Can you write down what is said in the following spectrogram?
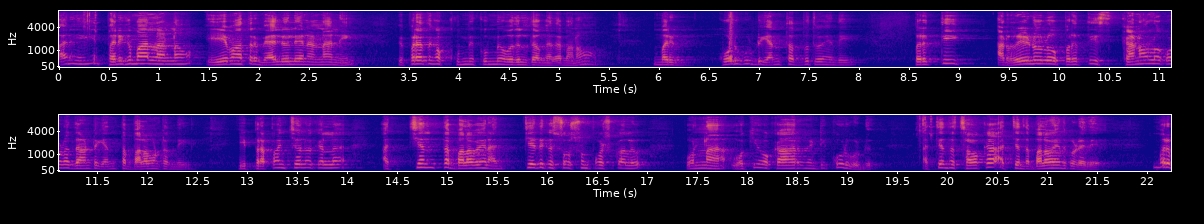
అని పనికిమాలిన అన్నం ఏమాత్రం వాల్యూ లేని అన్నాన్ని విపరీతంగా కుమ్మి కుమ్మి వదులుతాం కదా మనం. మరి కోడిగుడ్డు ఎంత అద్భుతమైంది. ప్రతి ఆ రేణులో ప్రతి కణంలో కూడా దాంట్లో ఎంత బలం ఉంటుంది. ఈ ప్రపంచంలోకెల్లా అత్యంత బలమైన అత్యధిక సూక్ష్మ పోషకాలు ఉన్న ఒకే ఒక ఆహారం ఏంటి? కోడిగుడ్డు. అత్యంత చవక అత్యంత బలమైనది కూడా అదే మరి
